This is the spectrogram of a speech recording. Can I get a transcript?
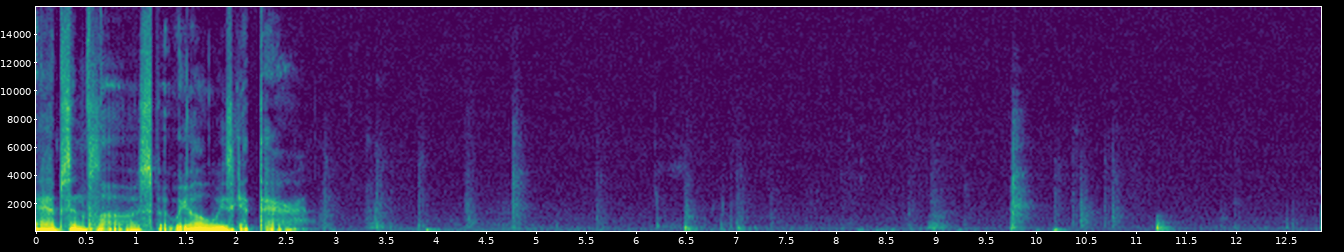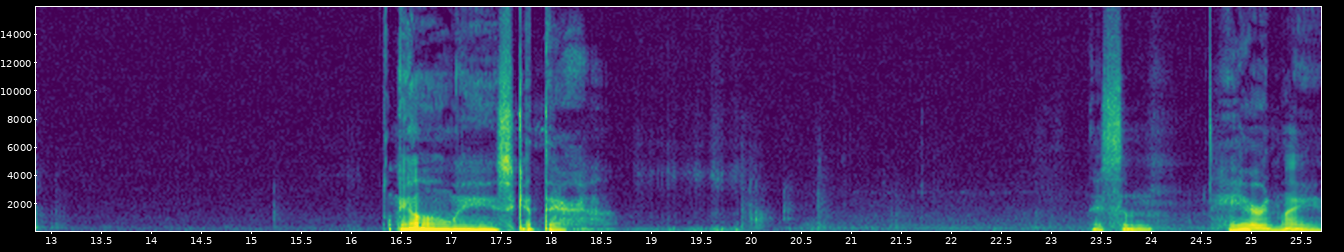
ebbs and flows, but we always get there. We always get there. There's some hair in my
